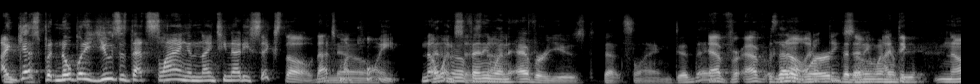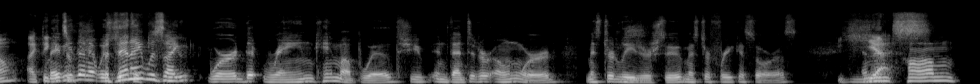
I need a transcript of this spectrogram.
I guess, but nobody uses that slang in 1996, though. That's my point. No I don't one know if anyone that. ever used that slang. Did they? ever ever. Was that a no, I don't word think that so. anyone I ever think, used? No, I think Maybe a, then it was. but then just I a was like, cute word that Rain came up with. She invented her own word, Mister Leisure Suit, Mister Freakosaurus. And yes. Tom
